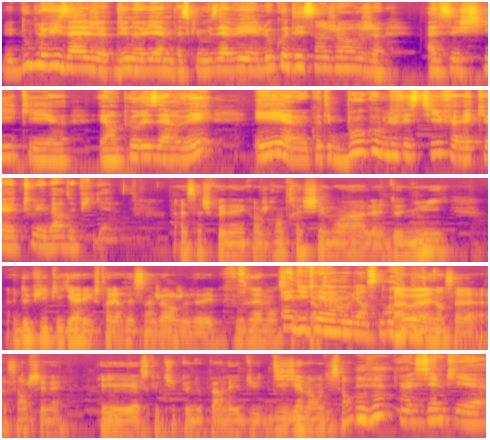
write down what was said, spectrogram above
Le double visage du 9e, parce que vous avez le côté Saint-Georges assez chic et, euh, et un peu réservé, et euh, le côté beaucoup plus festif avec euh, tous les bars de Pigalle. Ah, ça, je connais. Quand je rentrais chez moi de nuit depuis Pigalle et que je traversais Saint-Georges, j'avais vraiment. Pas du tout la même ambiance, non Ah ouais, non, ça, ça enchaînait. Et est-ce que tu peux nous parler du 10e arrondissement? Mhm. Un dixième qui est euh,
